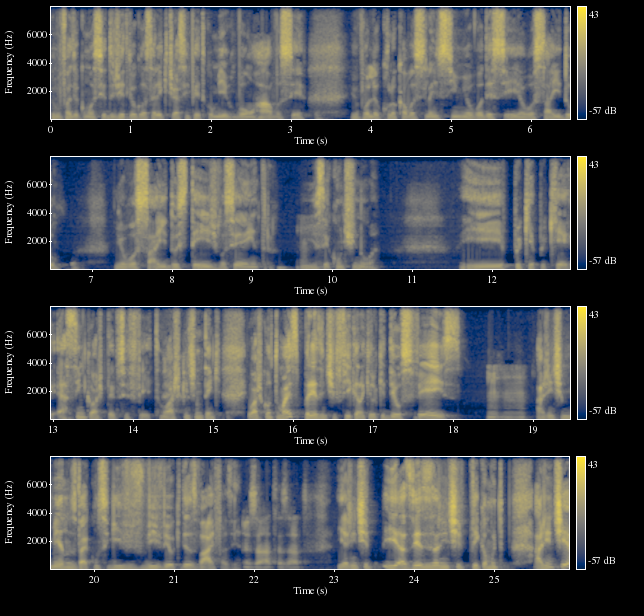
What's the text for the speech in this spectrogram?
Eu vou fazer com você do jeito que eu gostaria que tivessem feito comigo. Vou honrar você. Eu vou colocar você lá em cima e eu vou descer. Eu vou sair do, eu vou sair do stage, você entra e você continua. E por quê? Porque é assim que eu acho que deve ser feito. Eu acho que a gente não tem que. Eu acho que quanto mais preso a gente fica naquilo que Deus fez, Uhum. a gente menos vai conseguir vi- viver o que Deus vai fazer. Exato, exato. E a gente. E às vezes a gente fica muito. A gente é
